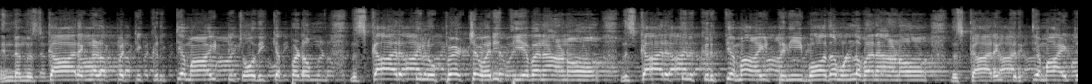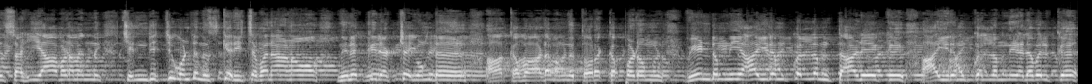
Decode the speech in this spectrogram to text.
നിന്റെ നിസ്കാരങ്ങളെ പറ്റി കൃത്യമായിട്ട് ചോദിക്കപ്പെടും. നിസ്കാരത്തിൽ ഉപേക്ഷ വരുത്തിയവനാണോ? നിസ്കാരത്തിൽ കൃത്യമായിട്ട് നീ ബോധമുള്ളവനാണോ നിസ്കാരം കൃത്യമായിട്ട് സഹിയാവണമെന്ന് ചിന്തിച്ചുകൊണ്ട് നിസ്കരിച്ചവനാണോ? നിനക്ക് രക്ഷയുണ്ട്. ആ കവാടം അങ്ങ് തുറക്കപ്പെടും. വീണ്ടും നീ ആയിരം കൊല്ലം താഴേക്ക് ആയിരം കൊല്ലം നിലവൽക്ക്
